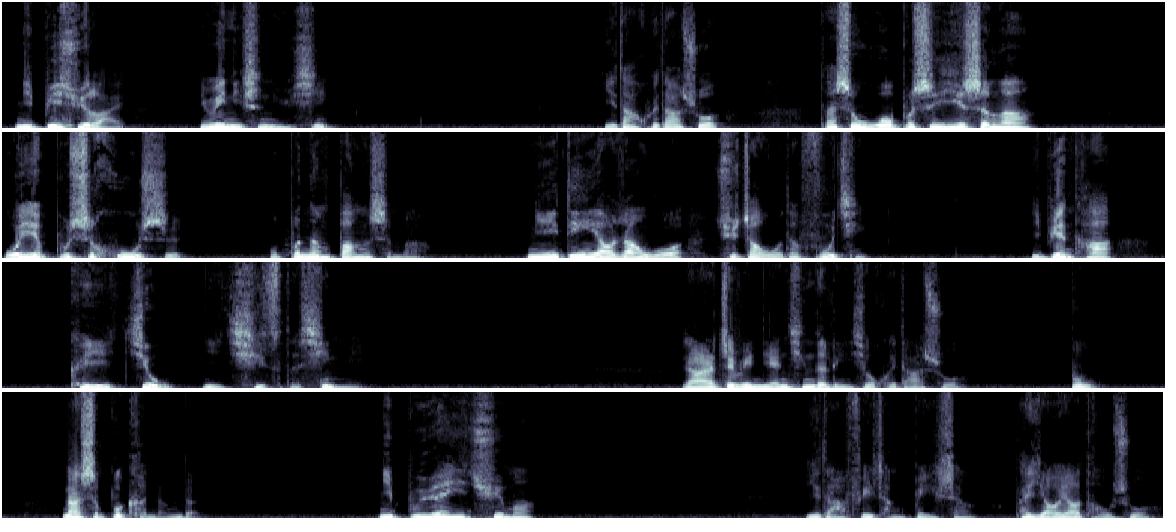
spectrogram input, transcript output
你必须来，因为你是女性。”伊达回答说：“但是我不是医生啊，我也不是护士，我不能帮什么。你一定要让我去找我的父亲，以便他可以救你妻子的性命。”然而，这位年轻的领袖回答说：“不，那是不可能的。你不愿意去吗？”伊达非常悲伤，他摇摇头说。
